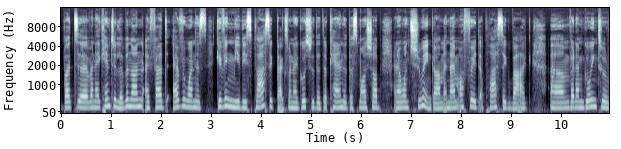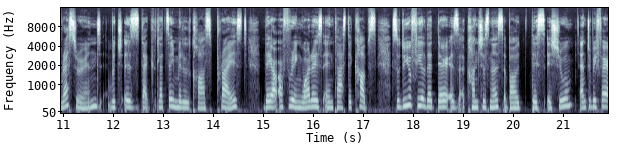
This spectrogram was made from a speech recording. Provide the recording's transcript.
But uh, when I came to Lebanon, I felt everyone is giving me these plastic bags when I go to the Dukan, the small shop, and I want chewing gum, and I'm offered a plastic bag. Um, when I'm going to a restaurant, which is like, let's say, middle class priced, they are offering waters in plastic cups. So, do you feel that there is a consciousness about this issue? And to be fair,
